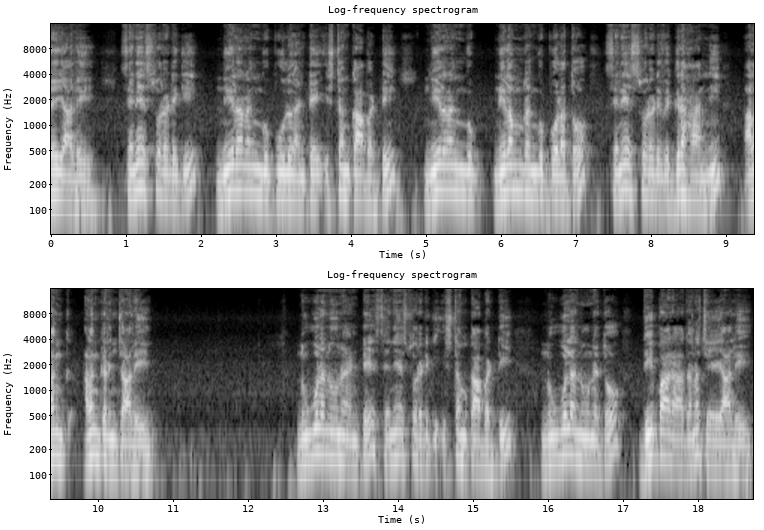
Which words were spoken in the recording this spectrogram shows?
చేయాలి. శనేశ్వరుడికి నీలరంగు పూలు అంటే ఇష్టం కాబట్టి నీలరంగు నీలం రంగు పూలతో శనేశ్వరుడి విగ్రహాన్ని అలంక అలంకరించాలి. నువ్వుల నూనె అంటే శనేశ్వరుడికి ఇష్టం కాబట్టి నువ్వుల నూనెతో దీపారాధన చేయాలి.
